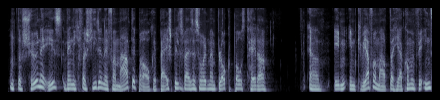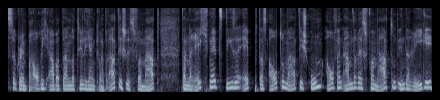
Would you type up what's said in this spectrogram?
Und das Schöne ist, wenn ich verschiedene Formate brauche, beispielsweise soll mein Blogpost-Header äh, eben im Querformat daherkommen. Für Instagram brauche ich aber dann natürlich ein quadratisches Format. Dann rechnet diese App das automatisch um auf ein anderes Format und in der Regel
